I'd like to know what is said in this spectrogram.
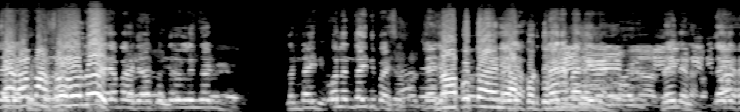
ਚੱਲ 500 ਹੋਰ ਦੇ। ਮੈਂ 15 ਲੈਂਦਾ ਨਹੀਂ। ਲੰਦਾ ਹੀ ਨਹੀਂ। ਉਹ ਲੰਦਾ ਹੀ ਨਹੀਂ ਪੈਸੇ। ਲੈ ਜਾ। ਨਾ ਪੁੱਤਾ ਐ ਨਹੀਂ ਆਕੜ ਦੇ ਲੈ ਜਾ ਮੈਂ ਨਹੀਂ ਲੈਣਾ। ਨਹੀਂ ਲੈਣਾ। ਲੈ ਜਾ।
